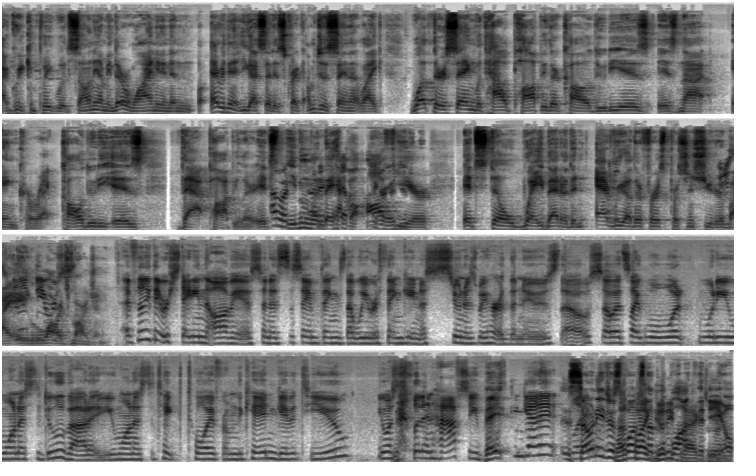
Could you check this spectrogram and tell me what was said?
agree completely with Sony. I mean, they're whining, and everything that you guys said is correct. I'm just saying that like what they're saying with how popular Call of Duty is is not incorrect. Call of Duty is that popular. It's would- even when they have an yeah, off year, it's still way better than every other first-person shooter by feel a like they were large margin. I feel like they were stating the obvious, and it's the same things that we were thinking as soon as we heard the news, though. So it's like, well, what what do you want us to do about it? You want us to take the toy from the kid and give it to you? You want to split in half so you They- both can get it? Like, Sony just wants them to block the deal.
